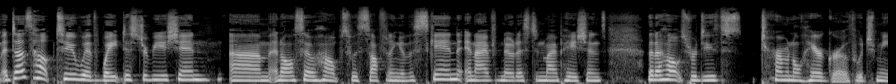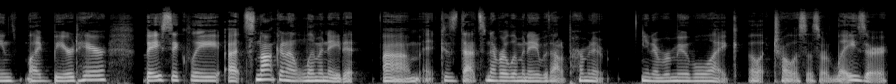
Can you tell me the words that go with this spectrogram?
It does help too with weight distribution. Um, it also helps with softening of the skin, and I've noticed in my patients that it helps reduce terminal hair growth, which means like beard hair. Basically, uh, it's not going to eliminate it because um, that's never eliminated without a permanent you know, removal like electrolysis or laser,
